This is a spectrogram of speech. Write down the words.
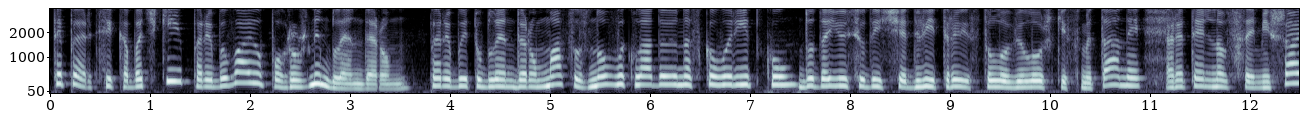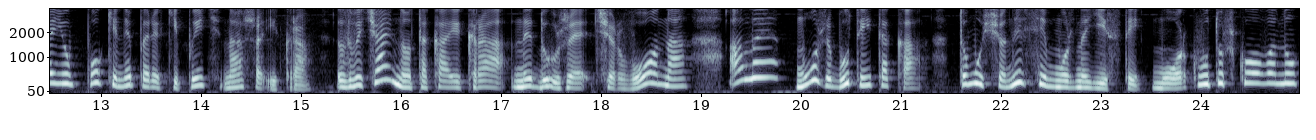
Тепер ці кабачки перебиваю погружним блендером. Перебиту блендером масу знов викладаю на сковорідку, додаю сюди ще 2-3 столові ложки сметани, ретельно все мішаю, поки не перекипить наша ікра. Звичайно, така ікра не дуже червона, але може бути і така, тому що не всім можна їсти моркву тушковану,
